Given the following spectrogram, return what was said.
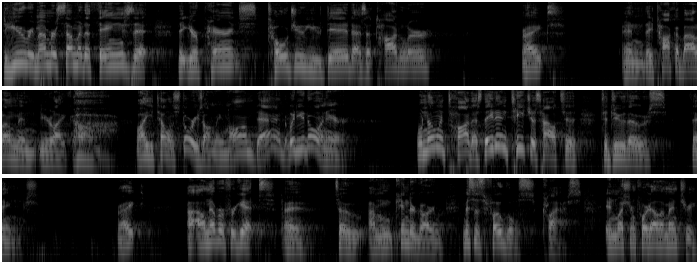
Do you remember some of the things that, that your parents told you you did as a toddler? Right? And they talk about them, and you're like, oh, why are you telling stories on me, mom, dad? What are you doing here? Well, no one taught us. They didn't teach us how to, to do those things, right? I'll never forget. Uh, so I'm in kindergarten, Mrs. Fogel's class in Westernport Elementary.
